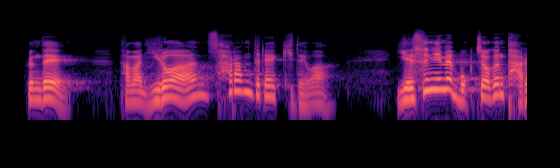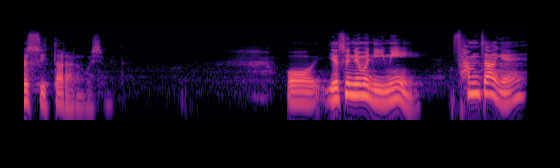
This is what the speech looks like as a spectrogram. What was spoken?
근데 다만 이러한 사람들의 기대와 예수님의 목적은 다를 수 있다라는 것입니다. 어, 예수님은 이미 3장에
